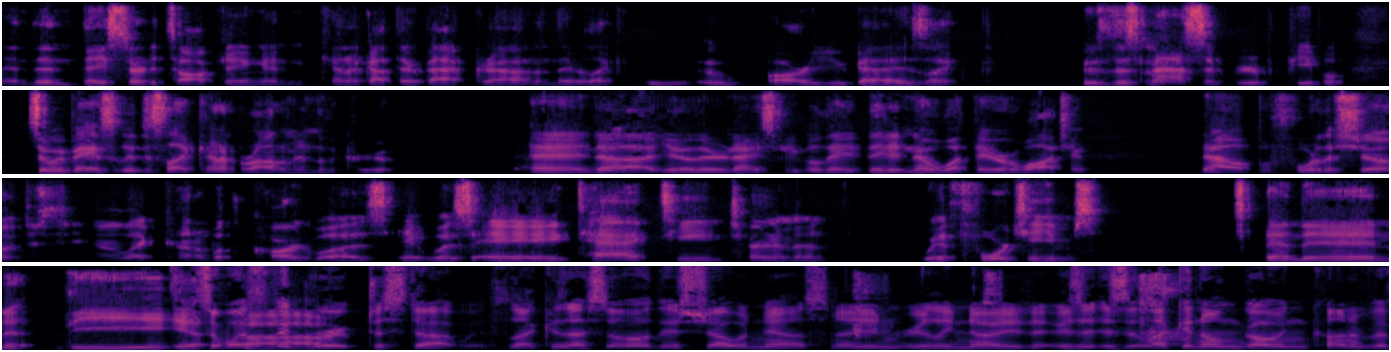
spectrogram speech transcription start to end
And then they started talking and kind of got their background, and they were like, "Who, who are you guys? Like, who's this massive group of people?" So we basically just like kind of brought them into the crew, and uh, you know, they're nice people. They they didn't know what they were watching. Now, before the show, just so you know, like kind of what the card was, it was a tag team tournament with four teams, and then the So what's the uh, group to start with? Like, because I saw this show announced and I didn't really know that. Is it is it like an ongoing kind of a,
